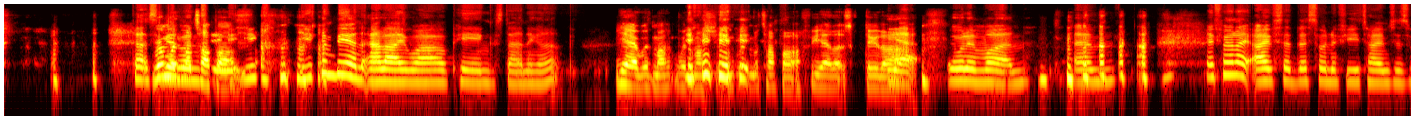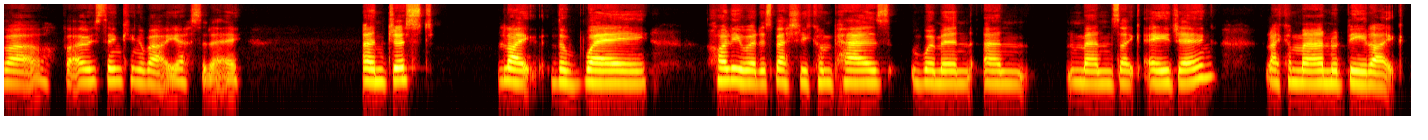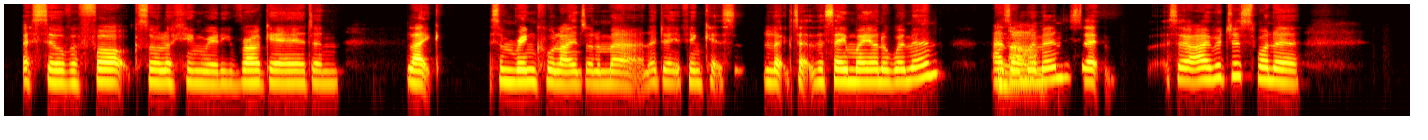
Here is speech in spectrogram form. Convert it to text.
That's a run good with my one top too. off. You you can be an ally while peeing standing up. yeah, with my with my with my top off. Yeah, let's do that. Yeah, all in one. Um, I feel like I've said this one a few times as well, but I was thinking about it yesterday, and just like the way Hollywood, especially, compares women and men's like aging. Like a man would be like a silver fox or looking really rugged and like some wrinkle lines on a man. I don't think it's looked at the same way on a woman as on women. So so I would just want to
